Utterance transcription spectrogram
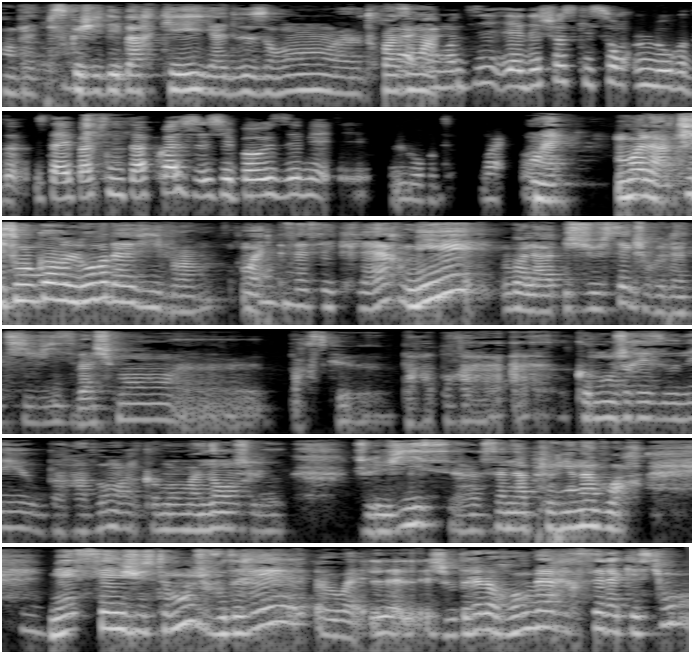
en fait, parce que j'ai débarqué il y a deux ans, euh, trois Ouais, ans. ils m'ont dit, il y a des choses qui sont lourdes. Je t'avais pas fini ta phrase, j'ai- j'ai pas osé, mais lourdes. Ouais. Ouais. Voilà, qui sont encore lourdes à vivre. Ouais, Mhm. ça c'est clair. Mais voilà, je sais que je relativise vachement euh, parce que par rapport à, à comment je raisonnais auparavant et comment maintenant je le, je le vis, ça n'a plus rien à voir. Mhm. Mais c'est justement, je voudrais, euh, ouais, le- je voudrais leur renverser la question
